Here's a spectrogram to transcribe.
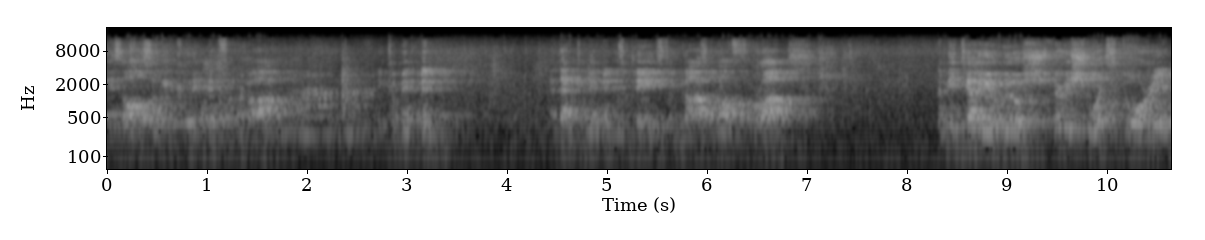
is also a commitment from God. A commitment, and that commitment is based on God's love for us. Let me tell you a real, very short story.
